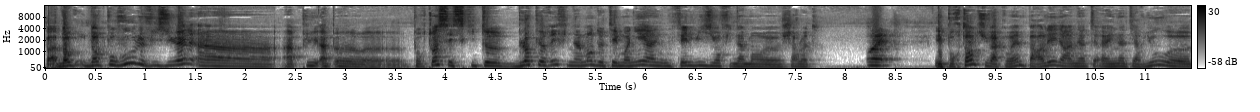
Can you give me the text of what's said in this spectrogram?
Bah, donc, donc pour vous, le visuel, a, plus, euh, pour toi, c'est ce qui te bloquerait finalement de témoigner à une télévision finalement, euh, Charlotte? Ouais. Et pourtant, tu vas quand même parler à une interview euh,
